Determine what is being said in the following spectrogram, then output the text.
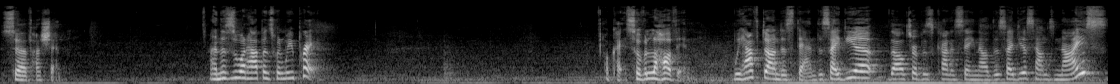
serve Hashem. And this is what happens when we pray. Okay, so v'lahavin. We have to understand this idea. The Alter is kind of saying now this idea sounds nice,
